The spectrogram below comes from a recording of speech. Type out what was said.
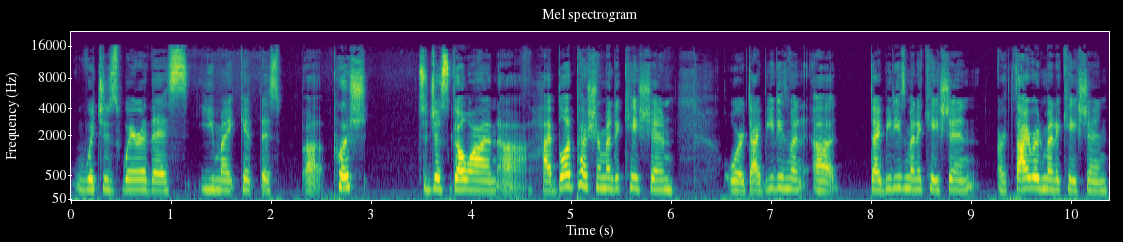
which is where this you might get this uh, push to just go on uh, high blood pressure medication or diabetes uh, diabetes medication or thyroid medication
